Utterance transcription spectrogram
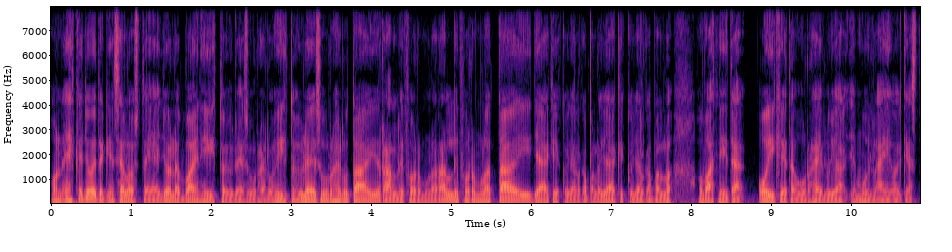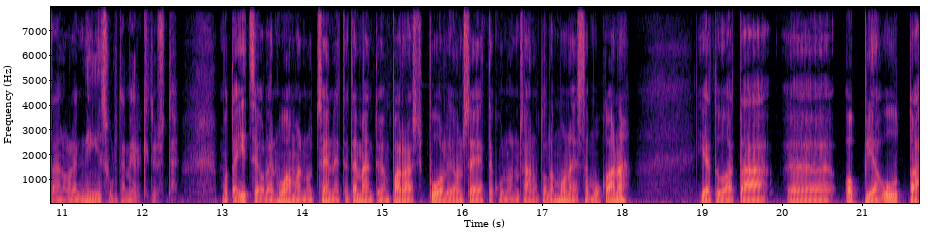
On ehkä joitakin selostajia, joille vain hiihtoyleisurheilu, hiihtoyleisurheilu tai ralliformula, ralliformula tai jääkiekko, jalkapallo, jääkiekko, jalkapallo ovat niitä oikeita urheiluja ja muilla ei oikeastaan ole niin suurta merkitystä. Mutta itse olen huomannut sen, että tämän työn paras puoli on se, että kun on saanut olla monessa mukana ja tuota, ö, oppia uutta,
